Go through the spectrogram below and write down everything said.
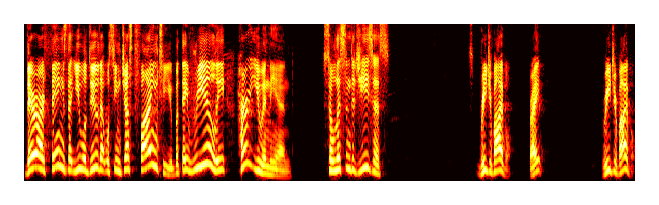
there are things that you will do that will seem just fine to you, but they really hurt you in the end. So listen to Jesus. Read your Bible, right? Read your Bible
